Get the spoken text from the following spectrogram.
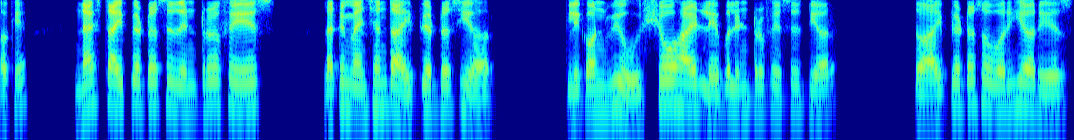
Okay. Next IP address is interface. Let me mention the IP address here. Click on view, show hide label interfaces there. The IP address over here is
